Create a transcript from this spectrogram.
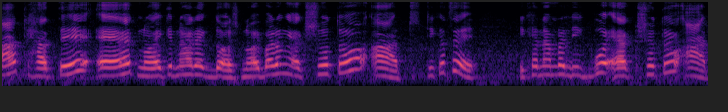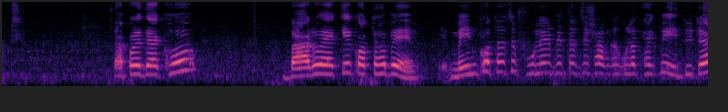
আট, হাতে এক নয় নয়কে নয় এক দশ। নয় বারং একশত আট, ঠিক আছে? এখানে আমরা লিখব একশত আট। তারপরে দেখো বারো একে কত হবে? মেইন কথা হচ্ছে ফুলের ভেতর যে সংখ্যাগুলো থাকবে, এই দুইটা,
